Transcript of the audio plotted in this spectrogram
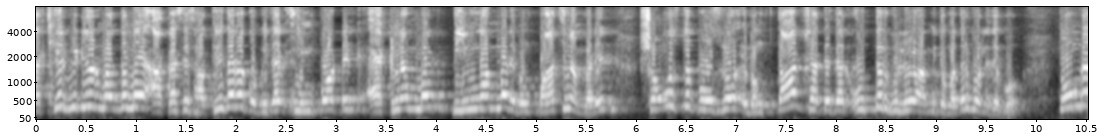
আজকের ভিডিওর মাধ্যমে আকাশে সাত্রী দ্বারা কবিতার ইম্পর্টেন্ট এক নম্বর তিন নাম্বার এবং পাঁচ নাম্বারের সমস্ত প্রশ্ন এবং তার সাথে তার উত্তরগুলিও আমি তোমাদের বলে দেব। তোমরা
